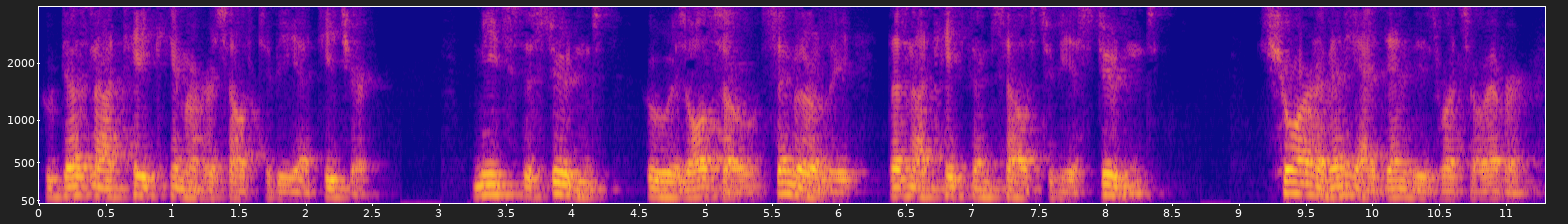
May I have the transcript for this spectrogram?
who does not take him or herself to be a teacher, meets the student who is also similarly does not take themselves to be a student, shorn of any identities whatsoever,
